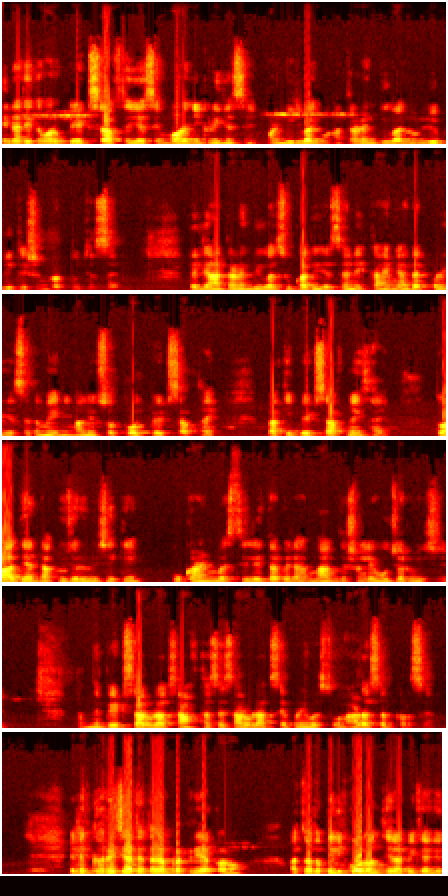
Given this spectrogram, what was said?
એનાથી તમારું પેટ સાફ થઈ જશે, મળ નીકળી જશે, પણ બીજી બાજુ આંતરડાની દિવાલનું લ્યુબ્રિકેશન ઘટતું જશે. એટલે આંતરડાની દિવાલ સુકાતી જશે અને કાયમી આદત પડી જશે. તમે એની માં લેશો તો જ પેટ સાફ થાય, બાકી પેટ સાફ નહીં થાય. તો આ ધ્યાન રાખવું જરૂરી છે કે ઉકાળાની બસ્તી લેતા પહેલાં માર્ગદર્શન લેવું જરૂરી છે. તમને પેટ સારું લાગ, સાફ થશે, સારું લાગશે, પણ એ વસ્તુ આડઅસર કરશે. એટલે ઘરે જાતે તમે પ્રક્રિયા કરો. અથવા તો પેલી કોલોન થેરાપી કહે કે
